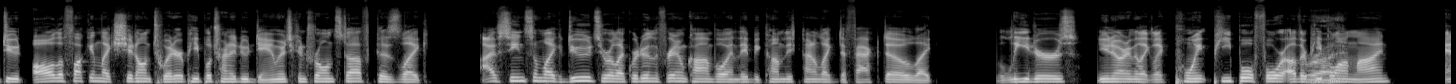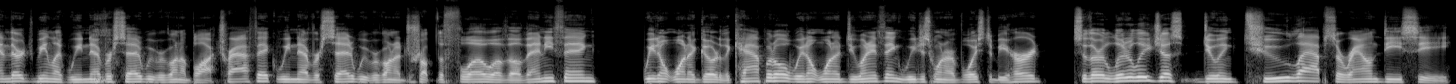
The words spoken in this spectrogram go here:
dude, all the fucking like shit on Twitter, people trying to do damage control and stuff. Cause like I've seen some like dudes who are like, we're doing the freedom convoy and they become these kind of like de facto like leaders, you know what I mean? Like like point people for other people Right. online. And they're being like, we never said we were going to block traffic. We never said we were going to disrupt the flow of, of anything. We don't want to go to the Capitol. We don't want to do anything. We just want our voice to be heard. So they're literally just doing two laps around DC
